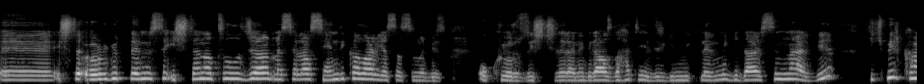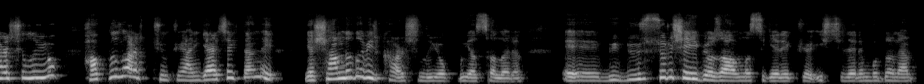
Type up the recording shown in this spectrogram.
e, işte örgütlenirse işten atılacağı mesela sendikalar yasasını biz okuyoruz işçiler hani biraz daha tedirginliklerini gidersinler diye hiçbir karşılığı yok. Haklılar çünkü yani gerçekten de yaşamda da bir karşılığı yok bu yasaların. E, bir, bir sürü şeyi göz alması gerekiyor işçilerin bu dönem.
